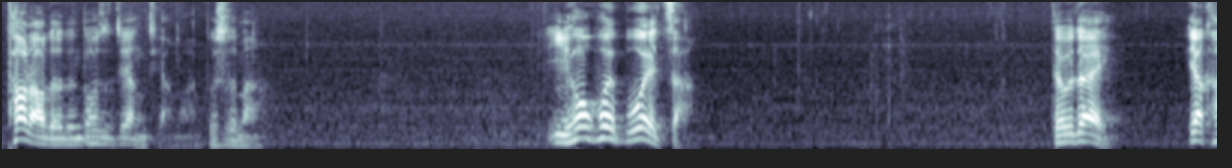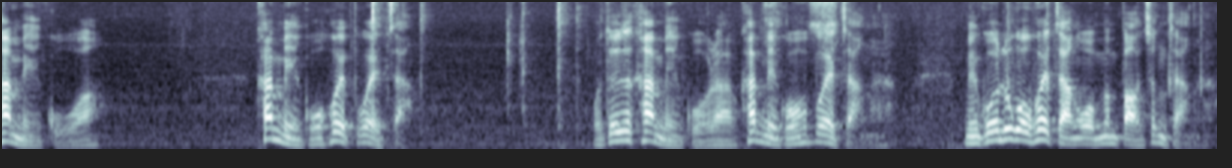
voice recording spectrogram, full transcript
套牢的人都是这样讲嘛，不是吗？以后会不会涨？对不对？要看美国啊，看美国会不会涨。我都是看美国了，看美国会不会涨啊。美国如果会涨，我们保证涨啊！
